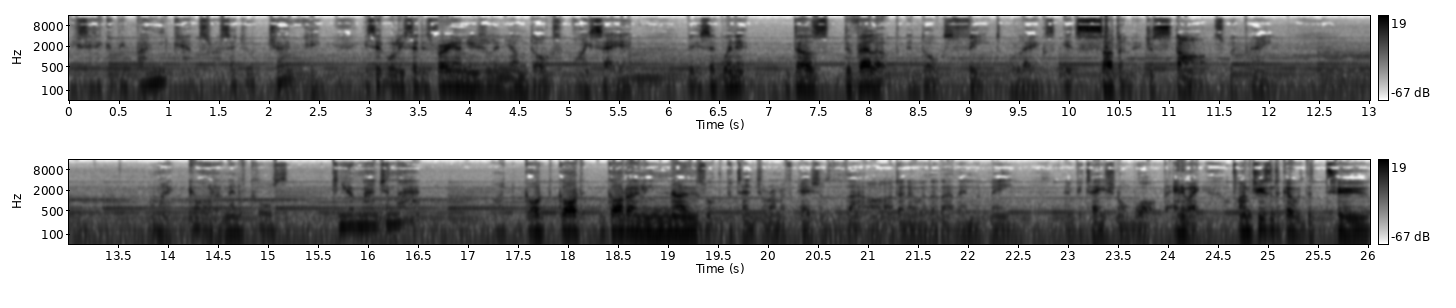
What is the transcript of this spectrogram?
he said it could be bone cancer. I said, you're joking. He said, well, he said it's very unusual in young dogs. Why say it? But he said when it does develop in dogs' feet or legs, it's sudden. It just starts with pain. Oh my God. I mean, of course, can you imagine that? God, God, God only knows what the potential ramifications of that are. I don't know whether that then would mean amputation or what. But anyway, I'm choosing to go with the two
